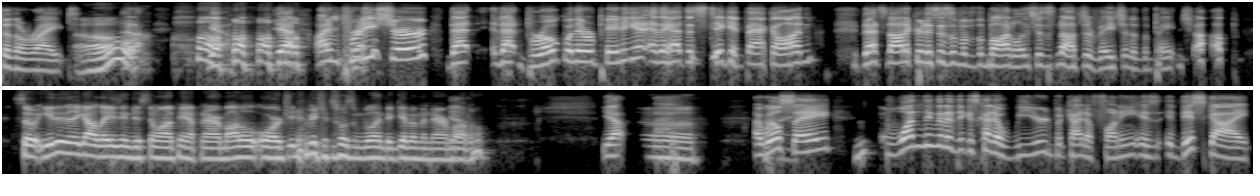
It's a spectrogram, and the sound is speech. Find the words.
to the right. Oh, I- yeah, I'm pretty sure that that broke when they were painting it, and they had to stick it back on. That's not a criticism of the model; it's just an observation of the paint job. So either they got lazy and just didn't want to paint up an air model, or GW just wasn't willing to give him an air Yeah. model. Yep. Uh, I will say Hmm? one thing that I think is kind of weird but kind of funny is this guy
